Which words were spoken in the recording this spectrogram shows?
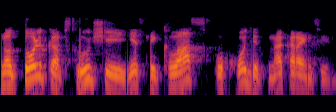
Но только в случае, если класс уходит на карантин.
